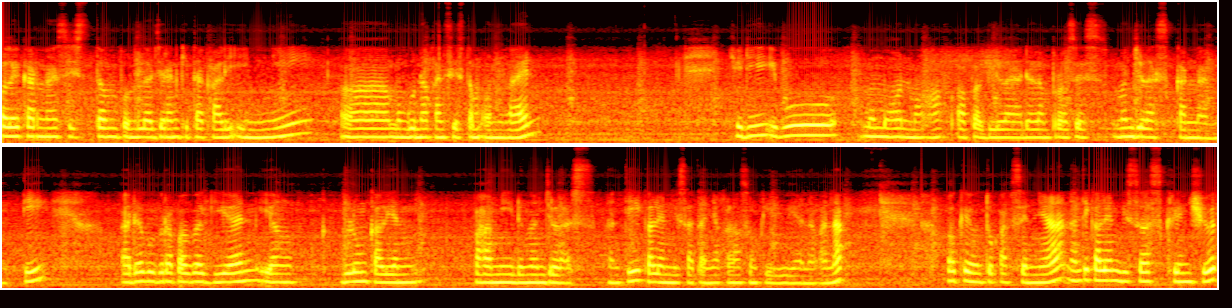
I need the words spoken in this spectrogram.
Oleh karena sistem pembelajaran kita kali ini uh, menggunakan sistem online, jadi ibu memohon maaf apabila dalam proses menjelaskan nanti ada beberapa bagian yang belum kalian pahami dengan jelas. Nanti kalian bisa tanyakan langsung ke ibu ya anak-anak. Oke, untuk absennya nanti kalian bisa screenshot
